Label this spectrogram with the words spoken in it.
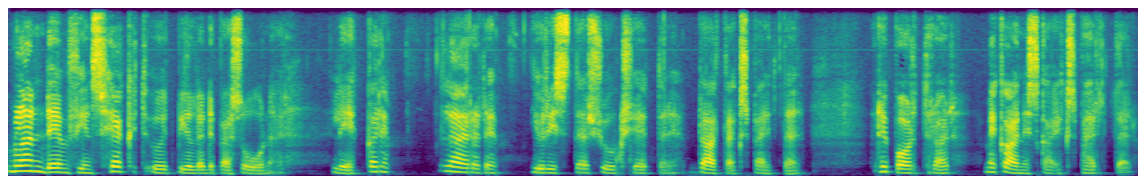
Bland dem finns högt utbildade personer, läkare, lärare, jurister, sjukskötare, dataexperter, reportrar, mekaniska experter.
